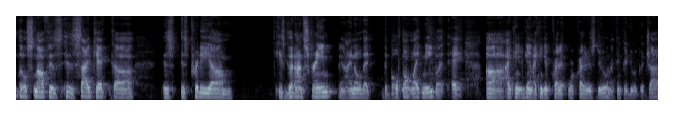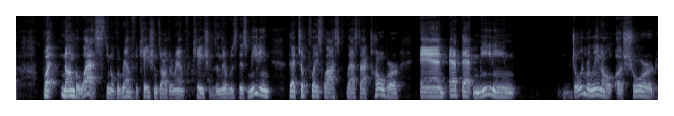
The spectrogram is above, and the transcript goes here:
little snuff his his sidekick uh is is pretty um he's good on screen. And I know that they both don't like me, but hey, uh, I can again I can give credit where credit is due, and I think they do a good job. But nonetheless, you know the ramifications are the ramifications, and there was this meeting that took place last last October, and at that meeting, Joey Merlino assured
